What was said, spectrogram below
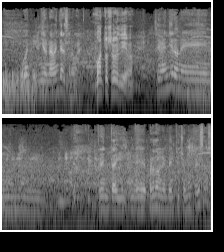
y bueno, vinieron a venderse nomás. ¿Cuántos se vendieron? Se vendieron en 30 y, eh, perdón, en 28 mil pesos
